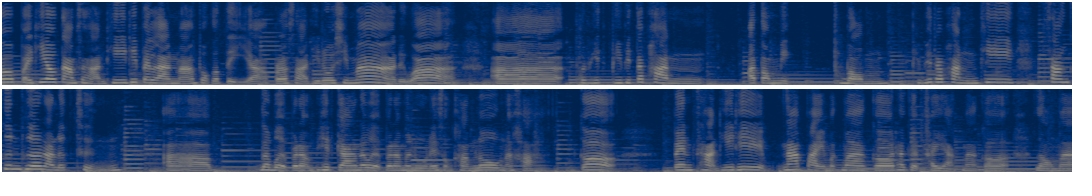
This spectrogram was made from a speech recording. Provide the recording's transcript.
ก็ไปเที่ยวตามสถานที่ที่เป็นแลนด์มาร์คปกติอย่างปราสาทฮิโรชิมาหรือว่าพิพิธภัณฑ์อะตอมิกบอมพิพิธภัณฑ์ที่สร้างขึ้นเพื่อระลึกถึงระเบิดเหตุการณ์ระเบิดปรมาณูในสงครามโลกนะคะ ก็ เป็นสถานที่ที่น่าไปมาก ๆ ก็ถ้าเกิดใครอยากมาก็ลองมา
